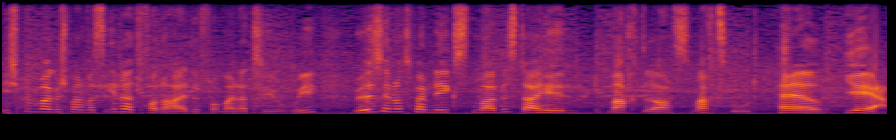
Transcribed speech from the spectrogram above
Ich bin mal gespannt, was ihr davon haltet, von meiner Theorie. Wir sehen uns beim nächsten Mal. Bis dahin, macht das, macht's gut. Hell yeah!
